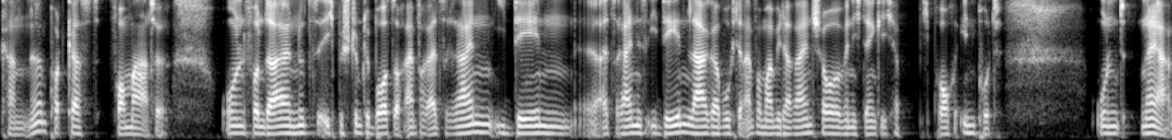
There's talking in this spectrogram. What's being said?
kann, ne? Podcast-Formate. Und von daher nutze ich bestimmte Boards auch einfach als reinen Ideen, äh, als reines Ideenlager, wo ich dann einfach mal wieder reinschaue, wenn ich denke, ich, hab, ich brauche Input. Und naja,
